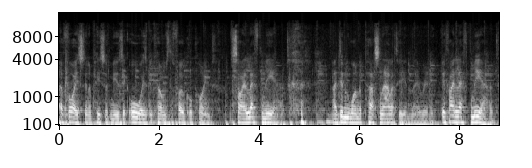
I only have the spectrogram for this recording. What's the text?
A voice in a piece of music always becomes the focal point. So I left me out. I didn't want a personality in there, really. If I left me out,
